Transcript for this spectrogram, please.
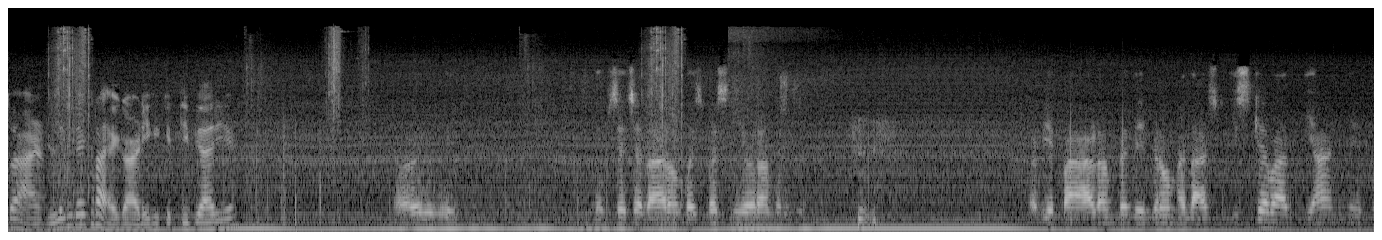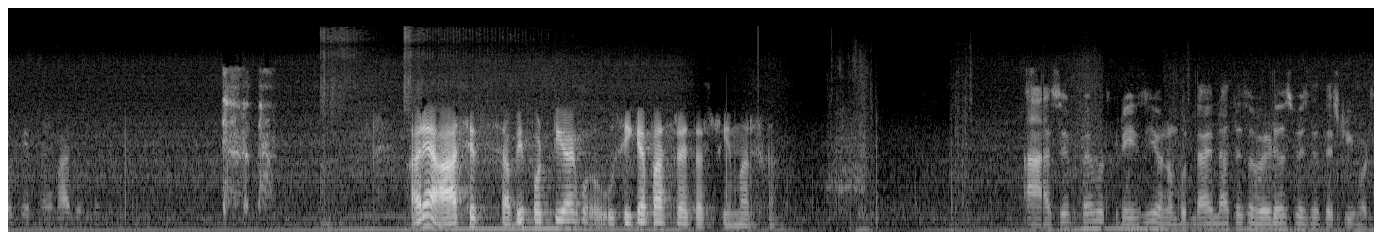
तो हैंडलिंग देख रहा है गाड़ी की कितनी प्यारी है। और जब से चला रहा हूँ बस बस नहीं हो रहा मेरे से। अब ये पहाड़ों पे देख रहा हूँ मैं लास्ट इसके बाद यहाँ नहीं तो फिर नहीं मालूम अरे आसिफ सभी पोटिया उसी के पास रहता स्ट्रीमर्स का। आसिफ है बहुत क्रेजी है ना बुल्ला लाते सब वीडियोस भेजते थे स्ट्रीमर्स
